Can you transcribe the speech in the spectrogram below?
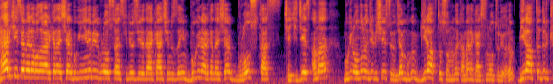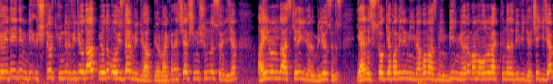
Herkese merhabalar arkadaşlar. Bugün yeni bir Brawl Stars videosuyla daha karşınızdayım. Bugün arkadaşlar Brawl Stars çekeceğiz ama bugün ondan önce bir şey söyleyeceğim. Bugün bir hafta sonunda kamera karşısında oturuyorum. Bir haftadır köydeydim. Bir 3-4 gündür video da atmıyordum. O yüzden video atmıyorum arkadaşlar. Şimdi şunu da söyleyeceğim. Ayın 10'unda askere gidiyorum biliyorsunuz. Yani stok yapabilir miyim yapamaz mıyım bilmiyorum ama onun hakkında da bir video çekeceğim.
